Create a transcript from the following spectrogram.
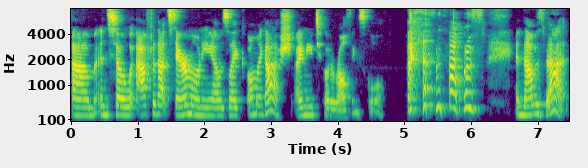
um, and so after that ceremony i was like oh my gosh i need to go to rolfing school that was and that was that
